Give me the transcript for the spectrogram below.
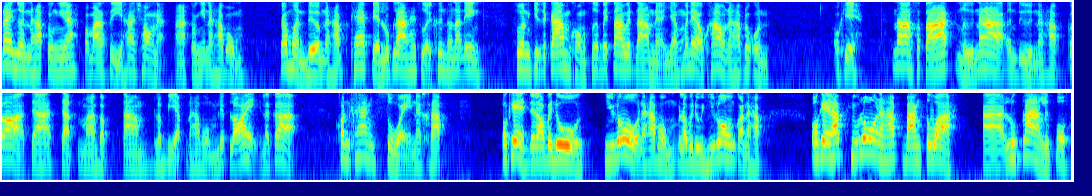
ได้เงินนะครับตรงนี้นะประมาณ 4-5 ช่องเนี่ยอะตรงนี้นะครับผมก็เหมือนเดิมนะครับ แค่เปลี่ยนรูปร่างให้สวยขึ้นเท่านั้นเอง ส่วนกิจกรรมของเซอร์เบต้าเวียดนามเนี่ยยังไม่ได้เอาเข้านะครับทุกคน โอเค หน้าสตาร์ทหรือหน้าอื่นๆนะครับ ก็จะจัดมาแบบตามระเบียบนะครับผมเรียบร้อยแล้วก็ค่อนข้างสวยนะครับ โอเค เดี๋ยวเราไปดูฮีโร่นะครับผมเราไปดูฮีโร่กันก่อนนะครับ โอเคครับฮีโร่นะครับบางตัวอ่ารูปร่างหรือโปรไฟ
